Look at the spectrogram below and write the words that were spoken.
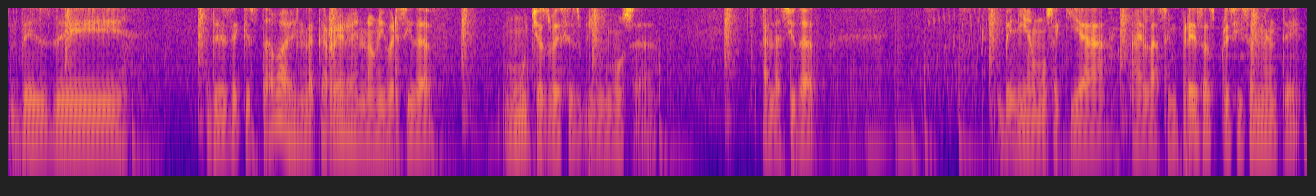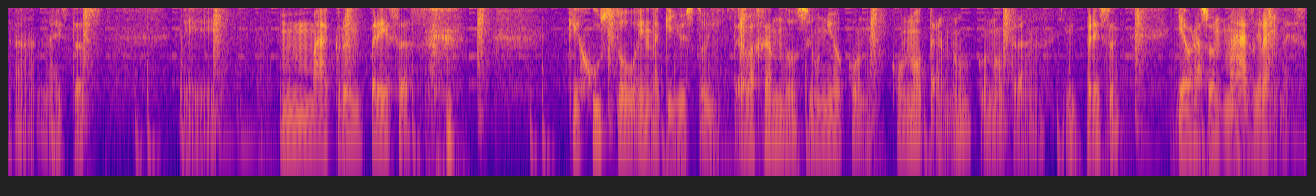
desde desde que estaba en la carrera en la universidad muchas veces vinimos a, a la ciudad veníamos aquí a, a las empresas precisamente a, estas eh, macroempresas que justo en la que yo estoy trabajando se unió con, con otra, ¿no? Con otra empresa y ahora son más grandes.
